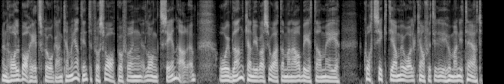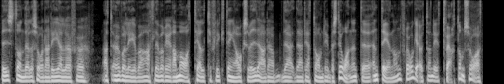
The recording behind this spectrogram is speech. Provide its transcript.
Men hållbarhetsfrågan kan man egentligen inte få svar på förrän långt senare. Och ibland kan det ju vara så att när man arbetar med kortsiktiga mål, kanske till humanitärt bistånd eller så, där det gäller för att överleva, att leverera mat, tält till flyktingar och så vidare, där, där, där detta om det bestående inte, inte är någon fråga, utan det är tvärtom så att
